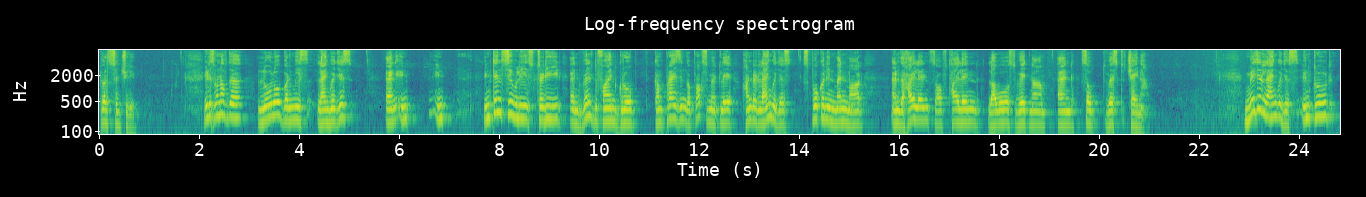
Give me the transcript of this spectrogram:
12th century. It is one of the Lolo Burmese languages, an in, in, intensively studied and well-defined group comprising approximately 100 languages spoken in Myanmar and the highlands of Thailand, Laos, Vietnam, and southwest China. Major languages include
